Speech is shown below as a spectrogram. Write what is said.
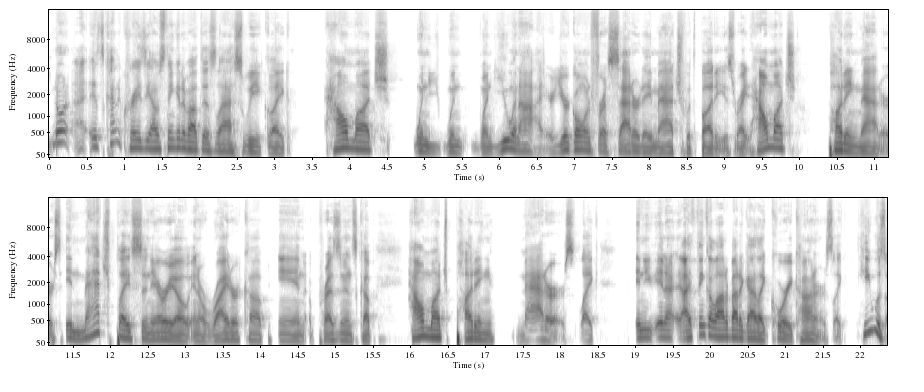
You know what? It's kind of crazy. I was thinking about this last week, like how much when you, when when you and I or you're going for a Saturday match with buddies, right? How much putting matters in match play scenario in a Ryder Cup in a President's Cup. How much putting matters, like. And you and I, I think a lot about a guy like Corey Conners. Like he was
